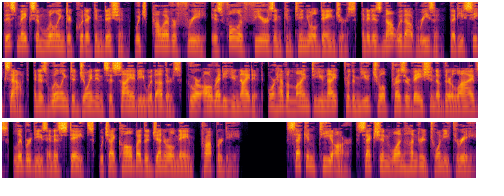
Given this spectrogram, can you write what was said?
This makes him willing to quit a condition, which, however free, is full of fears and continual dangers, and it is not without reason, that he seeks out, and is willing to join in society with others, who are already united, or have a mind to unite, for the mutual preservation of their lives, liberties and estates, which I call by the general name, property. 2nd tr. Section 123.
